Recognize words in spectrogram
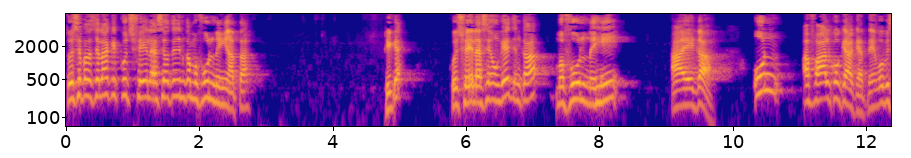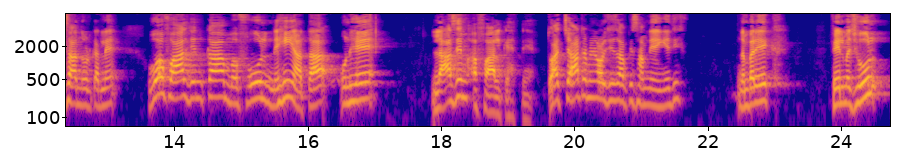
تو اس سے پتا چلا کہ کچھ فیل ایسے ہوتے ہیں جن کا مفول نہیں آتا۔ ٹھیک ہے؟ کچھ فیل ایسے ہوں گے جن کا مفول نہیں آئے گا۔ ان افعال کو کیا کہتے ہیں؟ وہ بھی ساتھ نوٹ کر لیں۔ وہ افعال جن کا مفول نہیں آتا، انہیں لازم افعال کہتے ہیں۔ تو آج چار ٹرمینالوجیز آپ کے سامنے آئی ہیں جی۔ نمبر ایک فیل مجھول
